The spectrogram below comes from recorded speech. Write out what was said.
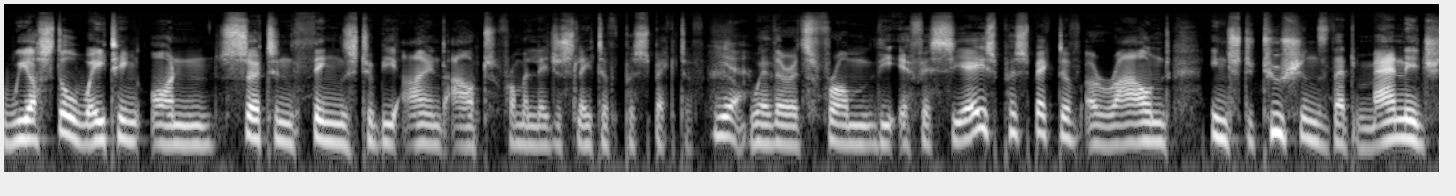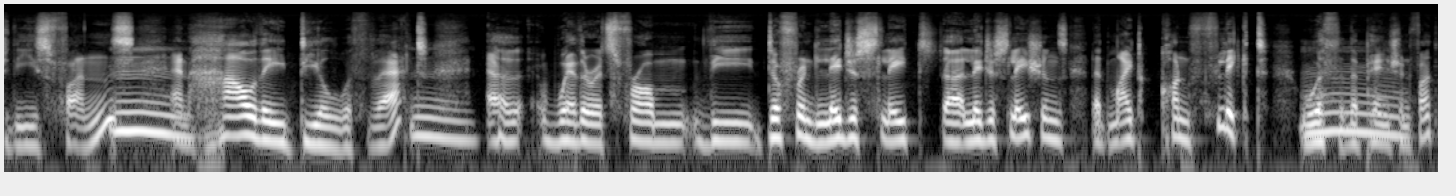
we are still waiting on certain things to be ironed out from a legislative perspective. Yeah. Whether it's from the FSCA's perspective around institutions that manage these funds Mm. and how they deal with that, uh, whether it's from the different legislate uh, legislations that might conflict with the Mm. pension fund.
